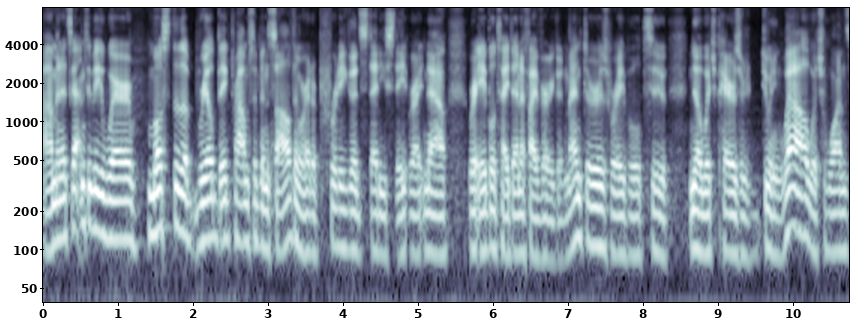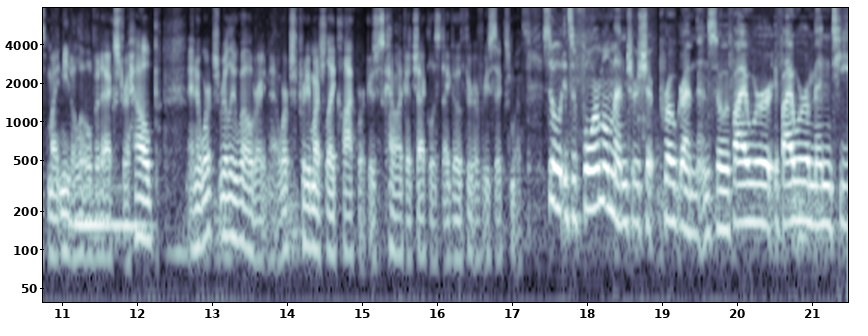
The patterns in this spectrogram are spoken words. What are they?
Um, and it's gotten to be where most of the real big problems have been solved, and we're at a pretty good steady state right now. We're able to identify very good mentors. We're able to know which pairs are doing well well, which ones might need a little bit extra help. And it works really well right now. It works pretty much like clockwork. It's just kind of like a checklist I go through every six months. So it's a formal mentorship program then. So if I were if I were a mentee,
